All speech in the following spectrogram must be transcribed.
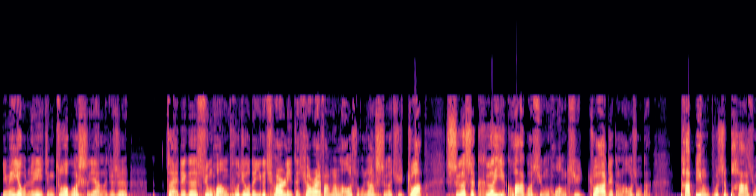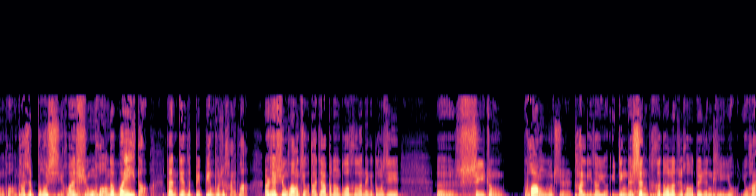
因为有人已经做过实验了，就是在这个雄黄铺就的一个圈里，在圈外放上老鼠，让蛇去抓，蛇是可以跨过雄黄去抓这个老鼠的。它并不是怕雄黄，它是不喜欢雄黄的味道，但但它并并不是害怕。而且雄黄酒大家不能多喝，那个东西，呃，是一种矿物质，它里头有一定的砷，喝多了之后对人体有有害。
